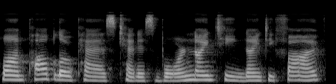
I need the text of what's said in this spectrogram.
Juan Pablo Paz tennis born 1995,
